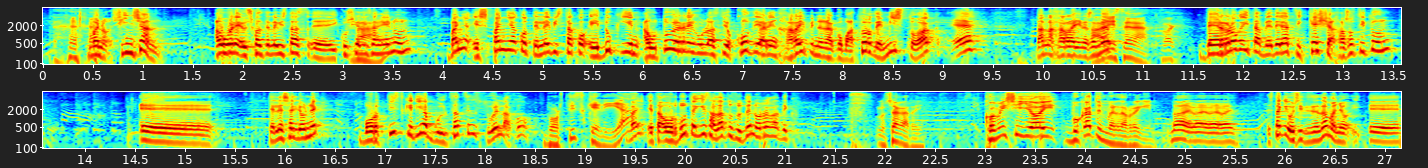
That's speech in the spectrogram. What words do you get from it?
bueno, Shinchan, hau ere Euskal Telebistaz eh, ikusi ahal izan Bai. genuen, baina Espainiako Telebistako edukien autoerregulazio kodearen jarraipenerako batzorde mistoak, eh? Dana jarraien esan dut, berrogeita bederatzi kexa jasotzitun, eh, telesail honek bortizkeria bultzatzen zuelako. Bortizkeria? Bai, eta ordutegiz aldatu zuten horregatik. Lotxagarri. Komisiooi bukatu inberda horrekin. Bai, bai, bai, bai. Ez dakik usitzen da, baina e,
